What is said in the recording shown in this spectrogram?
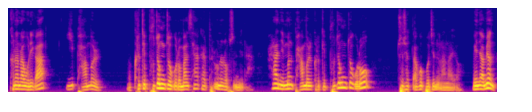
그러나 우리가 이 밤을 그렇게 부정적으로만 생각할 필요는 없습니다. 하나님은 밤을 그렇게 부정적으로 주셨다고 보지는 않아요. 왜냐하면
